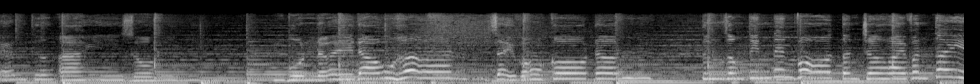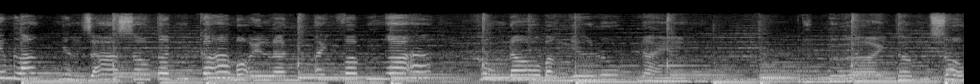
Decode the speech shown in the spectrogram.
em thương ai rồi? Buồn đời đau hơn, dày vò cô đơn. Từng dòng tin đến vô tận, chờ hoài vẫn thấy im lặng. Nhận ra sau tất cả mọi lần, anh vấp ngã, không đau bằng như lúc này. Mưa anh thấm sâu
